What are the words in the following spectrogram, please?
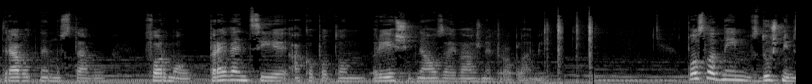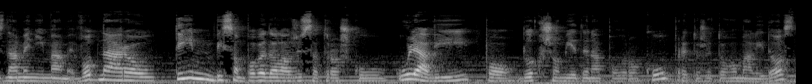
zdravotnému stavu formou prevencie, ako potom riešiť naozaj vážne problémy. Posledným vzdušným znamením máme vodnárov. Tým by som povedala, že sa trošku uľaví po dlhšom 1,5 roku, pretože toho mali dosť.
